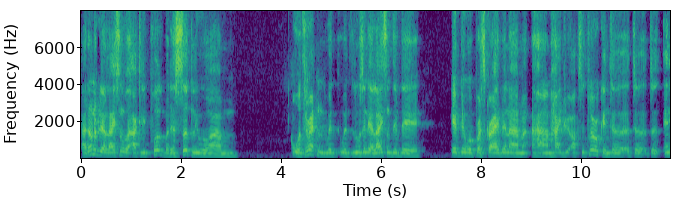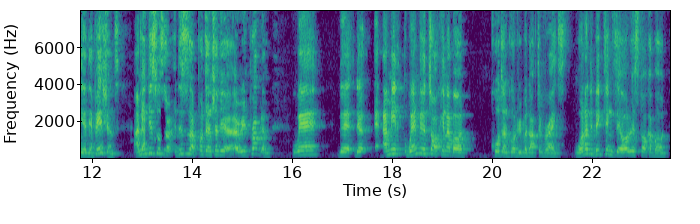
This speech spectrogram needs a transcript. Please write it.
I don't know if their license were actually pulled, but they certainly were um, were threatened with with losing their license if they if they were prescribing um, um, hydroxychloroquine to, to, to any of their patients. I mean, yeah. this was a, this is a potentially a, a, real problem where the the I mean, when we're talking about quote unquote reproductive rights, one of the big things they always talk about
